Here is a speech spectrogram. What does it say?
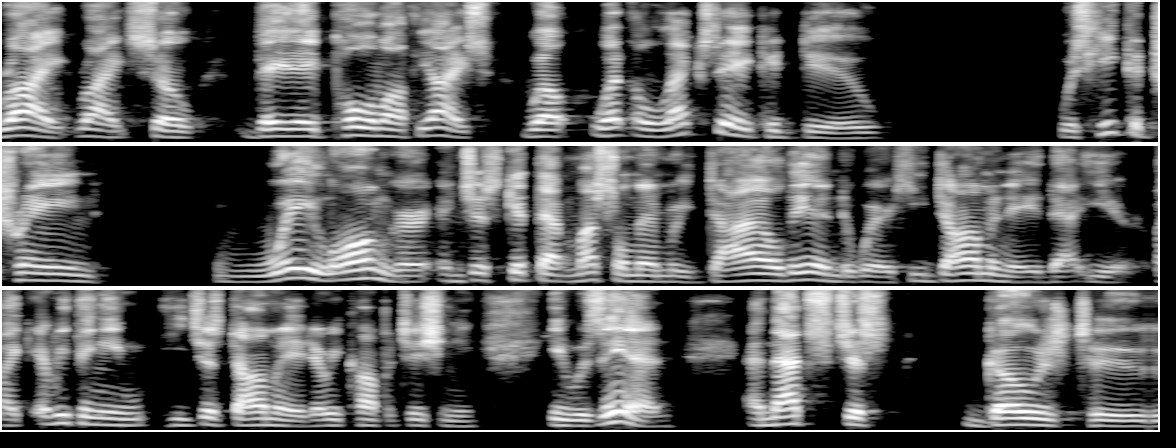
Right, right. So they they pull him off the ice. Well, what Alexei could do was he could train way longer and just get that muscle memory dialed in to where he dominated that year. Like everything he he just dominated every competition he he was in. And that's just goes to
